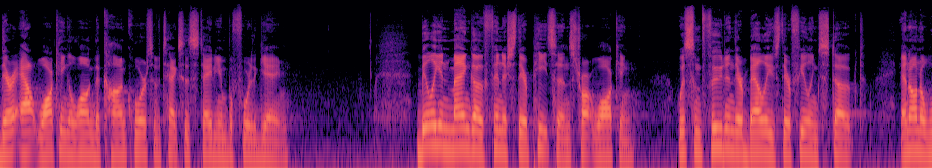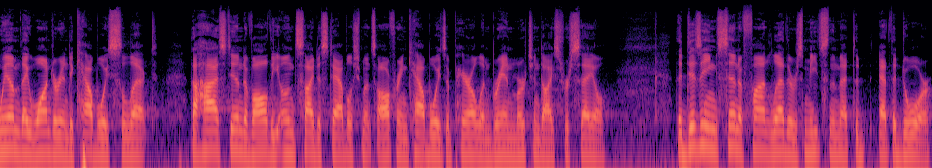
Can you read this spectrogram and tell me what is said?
they're out walking along the concourse of Texas Stadium before the game. Billy and Mango finish their pizza and start walking. With some food in their bellies, they're feeling stoked. And on a whim, they wander into Cowboys Select, the highest end of all the on site establishments offering Cowboys apparel and brand merchandise for sale. The dizzying scent of fine leathers meets them at the, at the door,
